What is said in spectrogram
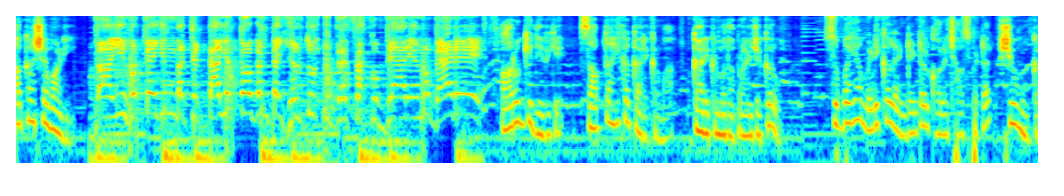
ಆಕಾಶವಾಣಿ. ತಾಯಿ ಹೊಟ್ಟೆಯಿಂದ ಚಟ್ಟ ಎತ್ತೋ ಗಂಟ ಹೆಲ್ತು ಇದ್ರೆ ಸಾಕು ಬ್ಯಾರೇನು ಬ್ಯಾಡೆ. ಆರೋಗ್ಯ ದೇವಿಗೆ ಸಾಪ್ತಾಹಿಕ ಕಾರ್ಯಕ್ರಮ. ಕಾರ್ಯಕ್ರಮದ ಪ್ರಾಯೋಜಕರು Subbaiah medical and dental college hospital Shivamogga.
